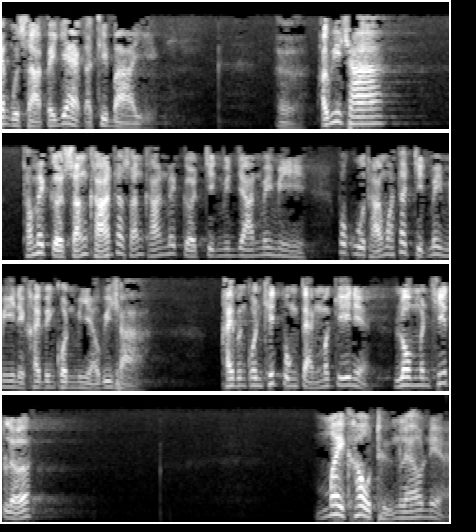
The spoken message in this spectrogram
ยังอุตส่าห์ไปแยกอธิบายอีก เอออวิชชาทำให้เกิดสังขาร ถ้าสังขารไม่เกิดจิตวิญญาณไม่มี พวกกูถามว่าถ้าจิตไม่มีเนี่ยใครเป็นคนมีอวิชชาใครเป็นคนคิดปรุงแต่งเมื่อกี้เนี่ย ลมมันคิดเหรอ ไม่เข้าถึงแล้วเนี่ย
